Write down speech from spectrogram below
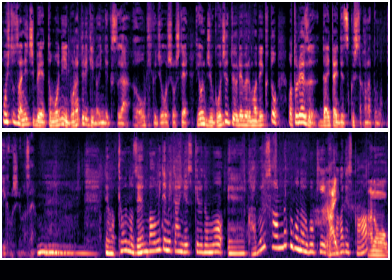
もう一つは日米ともにボラティリティのインデックスが大きく上昇して、40、50というレベルまで行くと、とりあえず大体出尽くしたかなと思っていいかもしれません。では今日の前場を見てみたいんですけれども、えー、株365の動き、い。かがですか、あの、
